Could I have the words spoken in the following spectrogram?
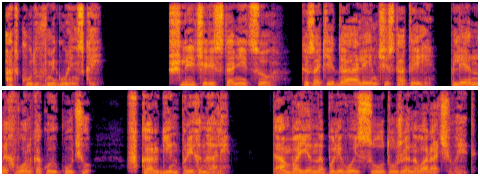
Откуда в Мигулинской? Шли через станицу, казаки дали им чистоты, пленных вон какую кучу, в Каргин пригнали. Там военно-полевой суд уже наворачивает.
